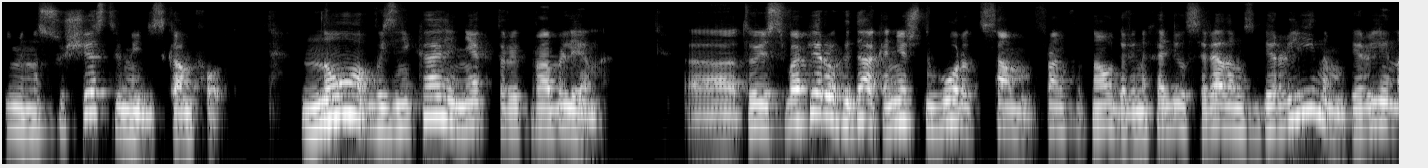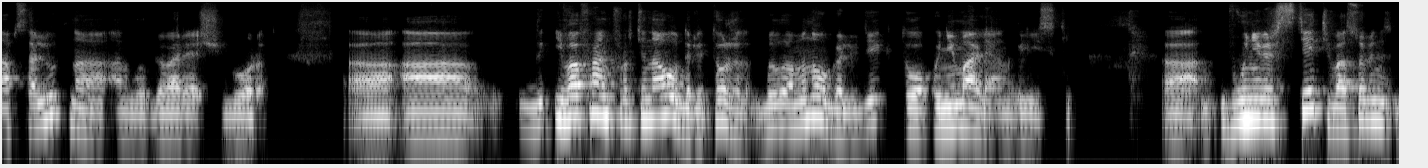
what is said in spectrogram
именно существенный дискомфорт, но возникали некоторые проблемы. А, то есть, во-первых, да, конечно, город сам Франкфурт на Одере находился рядом с Берлином. Берлин абсолютно англоговорящий город. А, а и во Франкфурте на Одере тоже было много людей, кто понимали английский. А, в университете, в особенности,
